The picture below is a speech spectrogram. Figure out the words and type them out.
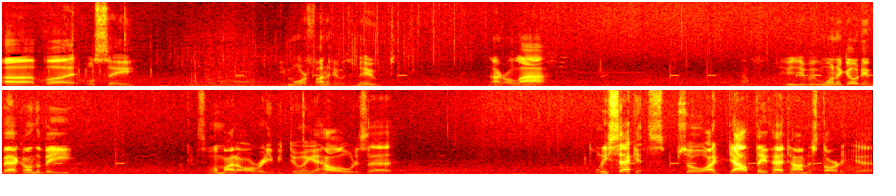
uh, but we'll see. Be more fun if it was nuked. Not gonna lie. Do we want to go do back on the beat? I think someone might already be doing it. How old is that? 20 seconds. So I doubt they've had time to start it yet.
